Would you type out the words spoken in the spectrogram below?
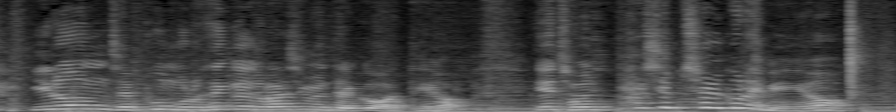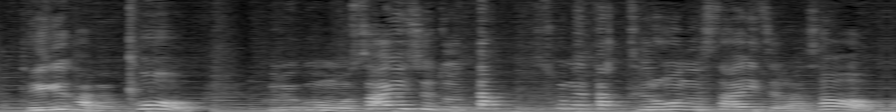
이런 제품으로 생각을 하시면 될 것 같아요. 얘 전 87g이에요. 되게 가볍고, 그리고 뭐 사이즈도 딱, 손에 딱 들어오는 사이즈라서,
